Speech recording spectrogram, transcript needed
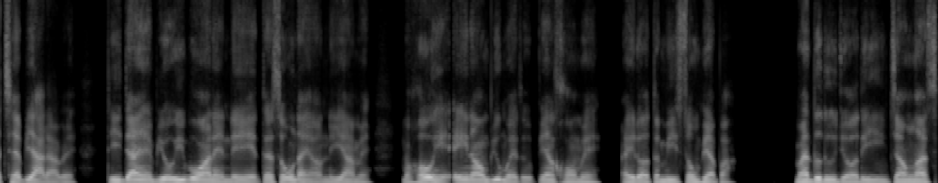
အချက်ပြတာပဲဒီတိုင်းအပြိုကြီးဘဝနဲ့နေရင်သက်ဆုံးတိုင်အောင်နေရမယ်မဟုတ်ရင်အိမ်တော်ပြုတ်မယ်ဆိုပြန်ခေါ်မယ်အဲ့တော့သမီးဆုံးဖြတ်ပါမတ်တူတူကျော်သည်ကျောင်းကဆ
